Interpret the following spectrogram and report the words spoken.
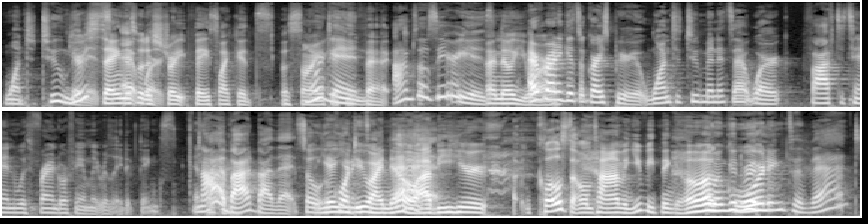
one to two minutes. You're saying this with work. a straight face, like it's a scientific Morgan, fact. I'm so serious. I know you are. Everybody gets a grace period, one to two minutes at work, five to ten with friend or family related things, and I abide by that. So yeah, you do. I know. I that- be here uh, close to on time, and you be thinking, oh, I'm getting ready. according to that.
